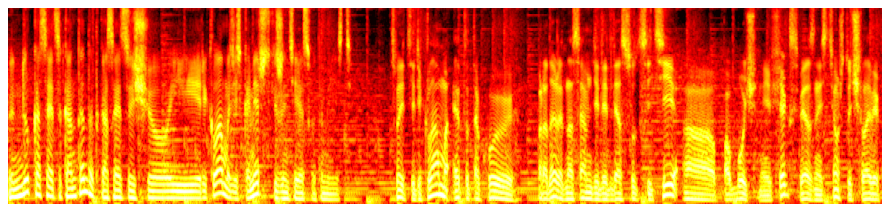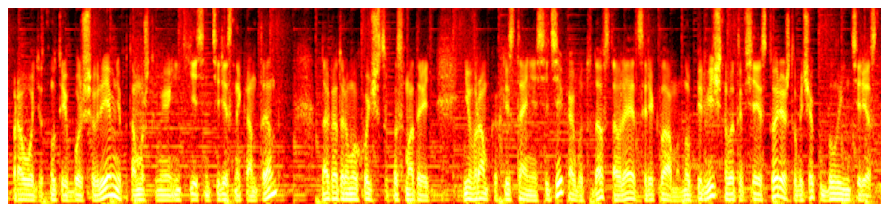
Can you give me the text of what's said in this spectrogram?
Но не только касается контента, это касается еще и рекламы. Здесь коммерческий же интерес в этом есть. Смотрите, реклама – это такой продажи, на самом деле, для соцсети а, побочный эффект, связанный с тем, что человек проводит внутри больше времени, потому что у него есть интересный контент, да, который ему хочется посмотреть. И в рамках листания сети как бы туда вставляется реклама. Но первично в этой вся история, чтобы человеку было интересно.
